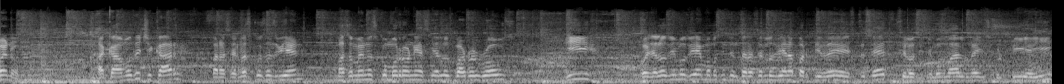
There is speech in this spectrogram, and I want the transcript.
Bueno, acabamos de checar para hacer las cosas bien, más o menos como Ronnie hacía los barbell rows y pues ya los vimos bien, vamos a intentar hacerlos bien a partir de este set, si los hicimos mal una disculpilla ahí.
